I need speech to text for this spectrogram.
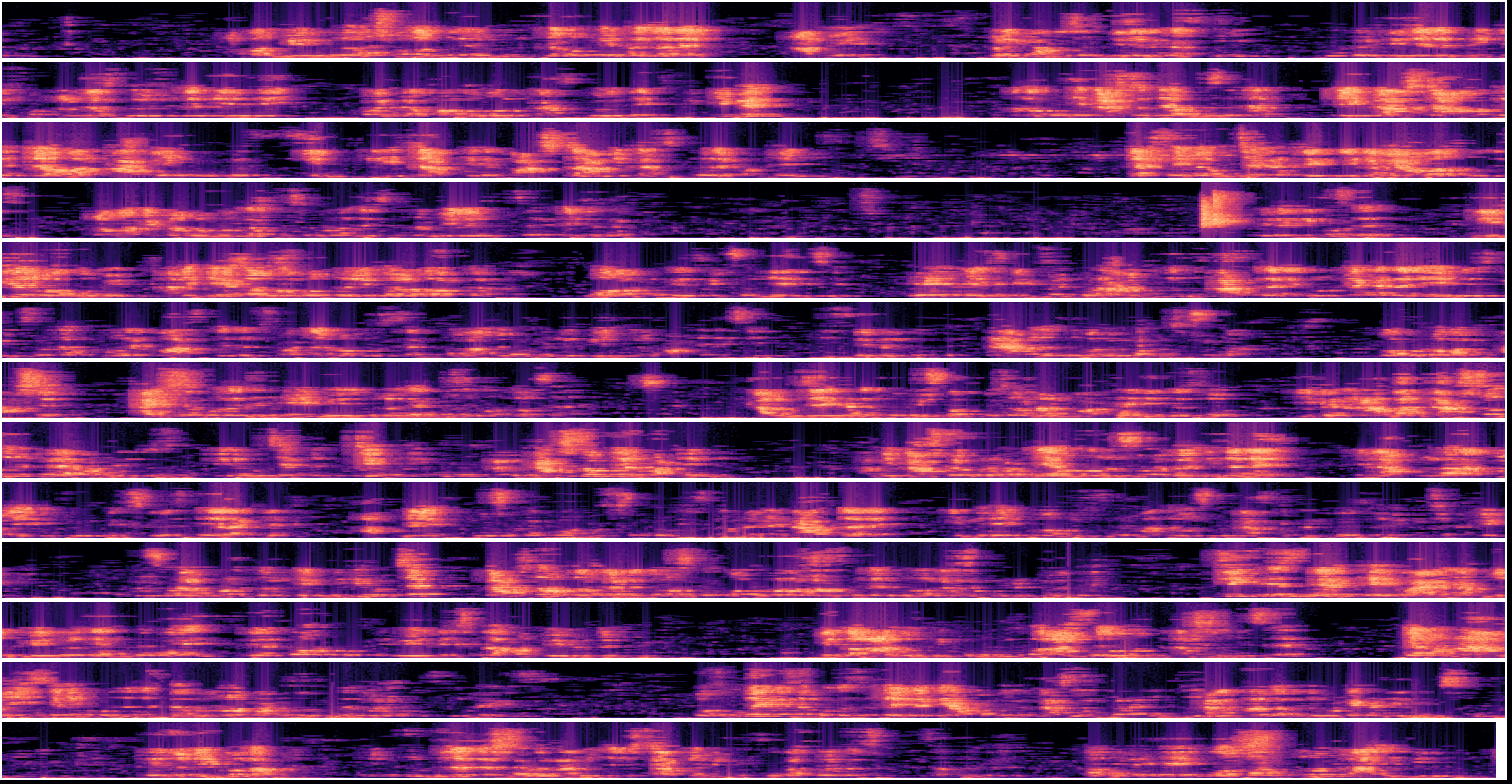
আমার মেয়েগুলো সদাপ্তরে যেমন মেয়ে হয়, জানেন? আমি মানে গামছা ডিজাইনের কাজ করি। ওকে ডিজাইনের দিই কি ফটোর কাজ করে দিয়ে দিই, কয়েকটা ভালো ভালো কাজ করে দিই। দিবেন আমাকে যে আমি আমি করতে কি করছে? নিজের করা দরকার? ও আমাকে ডেসক্রিপশন দিয়ে দিয়েছে। এই ডেসক্রিপশন করে আমার কিন্তু কাজ জানে, কোন টাকা জানে এই ডেসক্রিপশনটা পরে পাঁচ থেকে ছয়টা নম্বর স্যাম্পল আমি অলরেডি বিল করে পাঠিয়ে দিয়েছি স্টেপের মধ্যে হ্যাঁ আমাদের তো ভাবে কথা শোনা কখনো আবার আসে। আইসা বলে যে এই মেলগুলো লেখাতে করতে হচ্ছে কারণ যেখানে তুমি সবকিছু আমার পাঠিয়ে দিতেছো ইভেন আমার কাস্টমার করে পাঠিয়ে দিতেছো এটা হচ্ছে একটা টেকনিক আমি কাস্টমার পাঠিয়ে দিই আমি কাস্টমার করে পাঠিয়ে এমন অনেক সময় কি জানেন? এটা আপনারা মানে একটু এক্সপেরিয়েন্স দিয়ে রাখেন আপনি ওষুধে কনভার্সেশন করতেছেন আপনার কাজ জানে কিন্তু এই কনভার্সেশনের মাধ্যমে ওষুধ কাজ করতে হয়ে যায়। এটা টেকনিক টেকনিক হচ্ছে? কাজ দেওয়া দরকার। নেই তোমার সাথে কথা বলা মানুষদের কোনো কাজ করতে করে দেবে ঠিক আছে, এই বাইরে আমি যদি বের করে দেখাতে পারি আপনাকে ফোকাস করে তাহলে এই কথাগুলো না দিই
